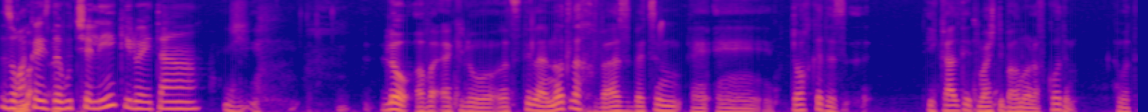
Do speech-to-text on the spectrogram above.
זו רק ההזדהות שלי? כאילו הייתה... לא, אבל אה, כאילו, רציתי לענות לך, ואז בעצם, אה, אה, תוך כדי זה, עיכלתי את מה שדיברנו עליו קודם. זאת אומרת,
